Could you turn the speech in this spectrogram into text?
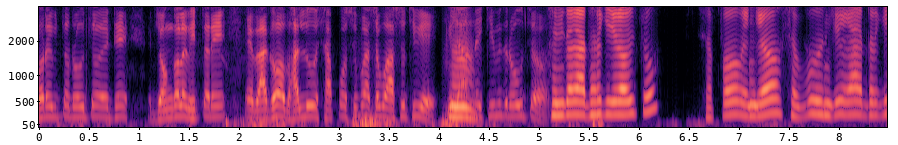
ঘর ভিতরে রহুছ এঠে জঙ্গল ভিতরে বাঘ ভালু সাপ সুপা সব আসুথিবে কেমিতি রহুছ সেমিতি ধরিকি রহুছু সাপ বেঙ্গ সবু সেমিতি ধরিকি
